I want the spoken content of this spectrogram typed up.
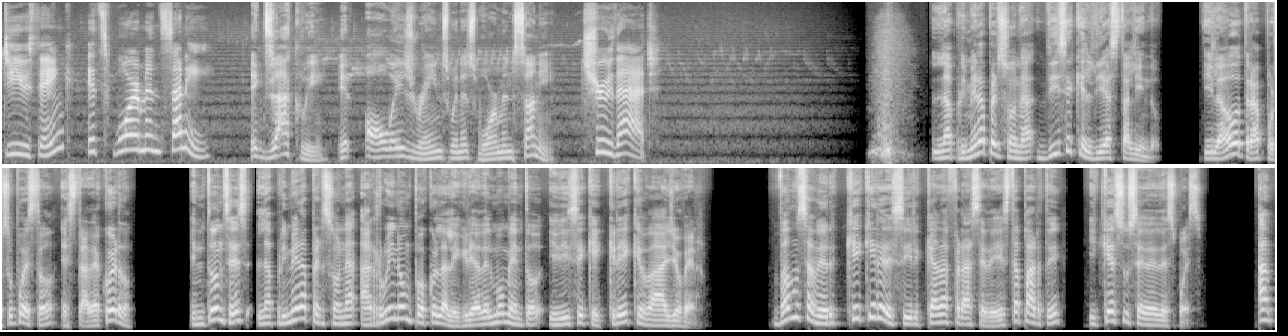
Do you think? It's warm and sunny. Exactly. It always rains when it's warm and sunny. True that. La primera persona dice que el día está lindo, y la otra, por supuesto, está de acuerdo. Entonces, la primera persona arruina un poco la alegría del momento y dice que cree que va a llover. Vamos a ver qué quiere decir cada frase de esta parte y qué sucede después. Ah,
